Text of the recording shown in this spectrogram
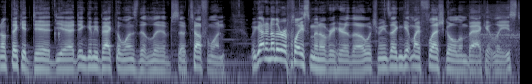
don't think it did. Yeah, it didn't give me back the ones that lived, so tough one. We got another replacement over here, though, which means I can get my flesh golem back at least.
